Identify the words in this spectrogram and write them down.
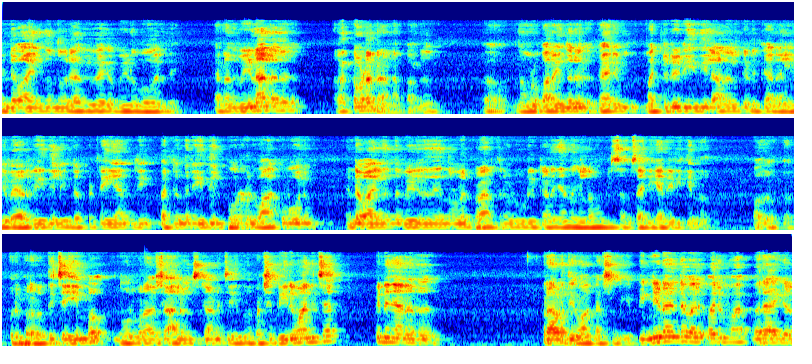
എന്റെ വായിൽ നിന്ന് ഒരു അവിവേകം വീണു പോകരുത്. കാരണം അത് വീണാൽ അത് റെക്കോർഡഡ് ആണ്. അപ്പം അത് നമ്മൾ പറയുന്നൊരു കാര്യം മറ്റൊരു രീതിയിൽ ആളുകൾക്ക് എടുക്കാൻ അല്ലെങ്കിൽ വേറെ രീതിയിൽ ഇന്റർപ്രറ്റ് ചെയ്യാൻ പറ്റുന്ന രീതിയിൽ പോലുള്ളൊരു വാക്ക് പോലും എന്റെ വായിൽ നിന്ന് വീഴരുത് എന്നുള്ളൊരു പ്രാർത്ഥനയോട് കൂടിയിട്ടാണ് ഞാൻ നിങ്ങളുടെ മുമ്പിൽ സംസാരിക്കാനിരിക്കുന്നത്. അപ്പോൾ അത് ഒരു പ്രവൃത്തി ചെയ്യുമ്പോൾ നൂറ് പ്രാവശ്യം ആലോചിച്ചിട്ടാണ് ചെയ്യുന്നത്. പക്ഷെ തീരുമാനിച്ചാൽ പിന്നെ ഞാനത് പ്രാവർത്തികമാക്കാൻ ശ്രമിക്കും. പിന്നീട് അതിന്റെ വരും വരായകൾ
